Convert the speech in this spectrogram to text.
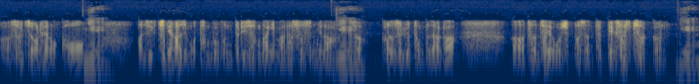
어, 설정을 해놓고 예. 아직 진행하지 못한 부분들이 상당히 많았었습니다. 예. 그래서 건설교통 분야가 어, 전체의 50% 144건. 예.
